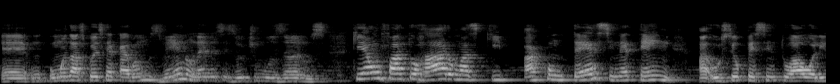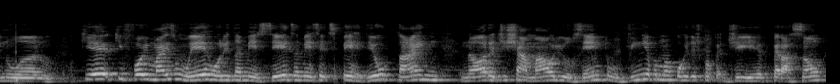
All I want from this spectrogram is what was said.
é, uma das coisas que acabamos vendo né, nesses últimos anos, que é um fato raro, mas que acontece, né, tem o seu percentual ali no ano, que, é, que foi mais um erro ali da Mercedes. A Mercedes perdeu o timing na hora de chamar o Lewis Hamilton, vinha para uma corrida de, de recuperação,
